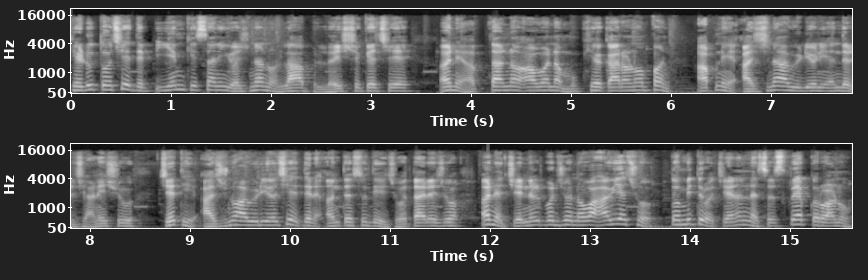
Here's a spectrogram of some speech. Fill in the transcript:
ખેડૂતો છે તે પીએમ કિસાન યોજનાનો લાભ લઈ શકે છે? અને હપ્તા ન આવવાના મુખ્ય કારણો પણ આપણે આજના આ વિડીયોની અંદર જાણીશું. જેથી આજનો આ વીડિયો છે તેને અંત સુધી જોતા રહેજો અને ચેનલ પર જો નવા આવ્યા છો, તો મિત્રો ચેનલને સબસ્ક્રાઈબ કરવાનું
